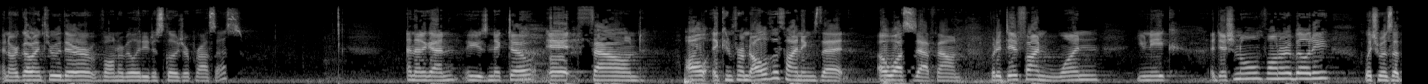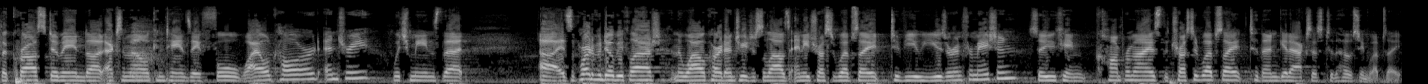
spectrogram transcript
and are going through their vulnerability disclosure process. And then again, we used Nikto. It found all, it confirmed all of the findings that OWASP Zap found, but it did find one unique additional vulnerability, which was that the cross-domain.xml contains a full wildcard entry, which means that uh, it's a part of Adobe Flash, and the wildcard entry just allows any trusted website to view user information, so you can compromise the trusted website to then get access to the hosting website.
